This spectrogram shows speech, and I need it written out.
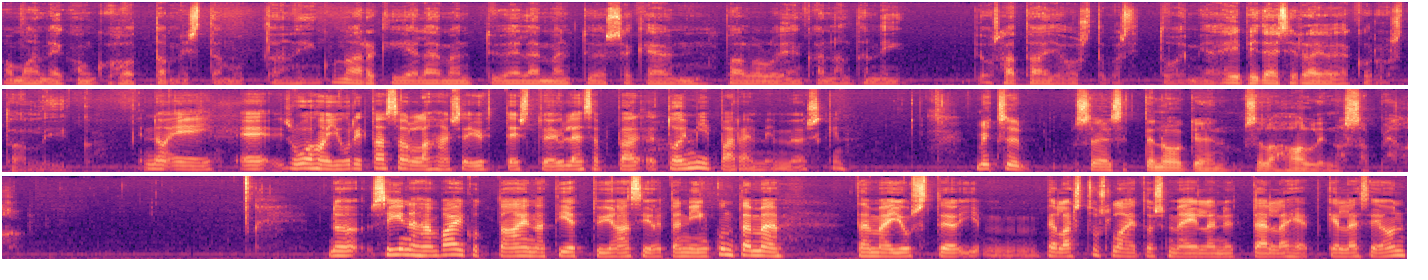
oman ekon kohottamista, mutta niin kuin arkielämän, työelämän, työssäkäynnin palvelujen kannalta niin osataan joustavasti toimia. Ei pitäisi rajoja korostaa liikaa. No ei. E, ruohonjuuritasollahan se yhteistyö yleensä toimii paremmin myöskin. Miksi se ei sitten oikein siellä hallinnossa pelaa? No siinähän vaikuttaa aina tiettyjä asioita, niin kuin tämä, tämä just pelastuslaitos meillä nyt tällä hetkellä. Se on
